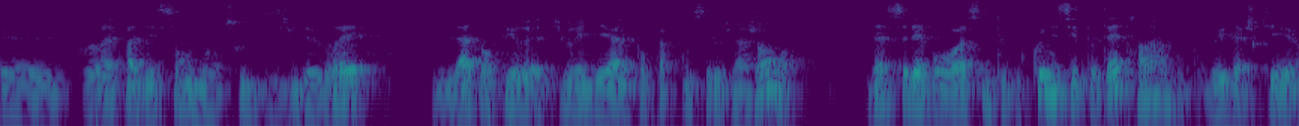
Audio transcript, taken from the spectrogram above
euh, il ne faudrait pas descendre en dessous de 18 degrés. La température idéale pour faire pousser le gingembre, la célèbre racine que vous connaissez peut-être, hein, vous pouvez l'acheter euh,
